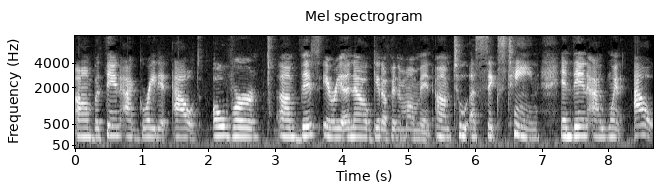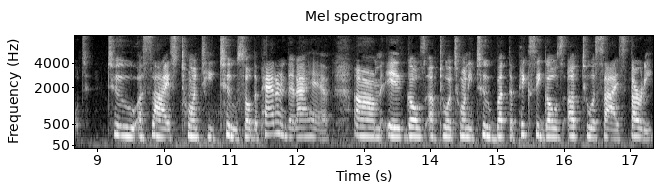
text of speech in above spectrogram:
Um, but then I graded out over um, this area and I'll get up in a moment um, to a 16 and then I went out to a size 22 so the pattern that I have um, it goes up to a 22 but the pixie goes up to a size 30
